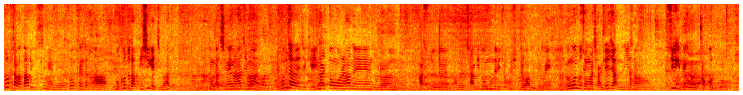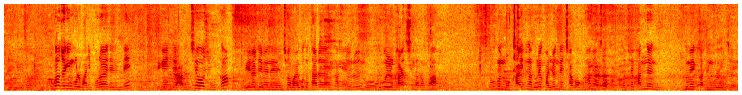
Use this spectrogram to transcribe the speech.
소속사가 따로 있으면은 소속사에서 다, 뭐 그것도 다 빚이겠지만 보통 다 진행을 하지만 혼자 이제 개인 활동을 하는 이런 가수들은 아무래도 자기 돈들이 조금씩 들어가기 때문에 음원도 정말 잘 되지 않는 이상 수익이 매우 적거든요. 그래서 부가적인 걸로 많이 벌어야 되는데 그게 이제 안 채워지니까 뭐 예를 들면은 저 말고도 다른 가수들은 뭐 누굴 가르친다던가 또 혹은 뭐 가이드나 노래 관련된 작업을 하면서 그때 받는 금액 같은 걸로 이제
